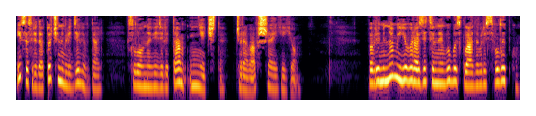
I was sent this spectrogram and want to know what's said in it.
и сосредоточенно глядели вдаль, словно видели там нечто, чаровавшее ее. По временам ее выразительные губы складывались в улыбку.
